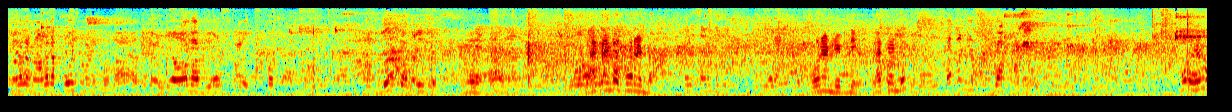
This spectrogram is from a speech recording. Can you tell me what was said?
ಅವೆಲ್ಲ ನಾವೆಲ್ಲ ಕೋಚ್ ಮಾಡಿದ್ವಲ್ಲ ಅದಕ್ಕೆ we all of your style but looks are very good ಹೌದಾ backhand forehand forehand idli backhand second is block ಮಾಡಿ ಅಲ್ಲ ಏನೋ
